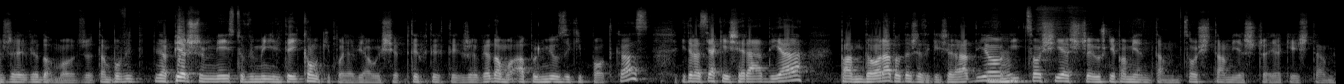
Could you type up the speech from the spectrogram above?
Że wiadomo, że tam na pierwszym miejscu wymienili te ikonki pojawiały się tych, tych, tych, że wiadomo, Apple Music i podcast i teraz jakieś radia, Pandora to też jest jakieś radio mhm. i coś jeszcze, już nie pamiętam, coś tam jeszcze, jakieś tam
